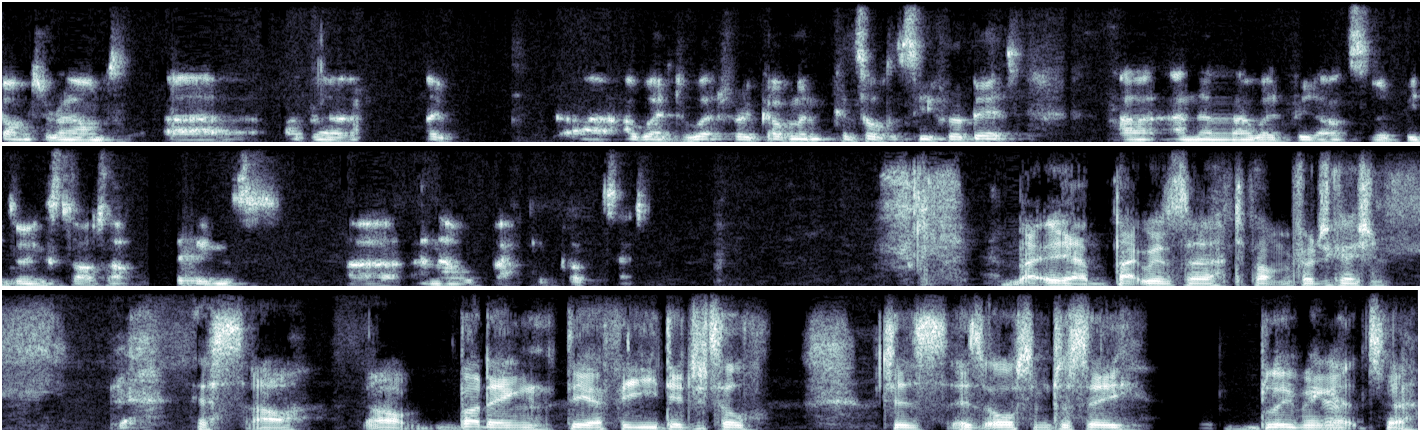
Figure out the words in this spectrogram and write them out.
bumped around uh, other. I, uh, I went to work for a government consultancy for a bit, uh, and then I went freelance and have been doing startup things, uh, and now back in public sector. Back, yeah, back with uh, Department for Education. Yeah. Yes, our, our budding DFE digital, which is, is awesome to see blooming Yeah. at uh,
